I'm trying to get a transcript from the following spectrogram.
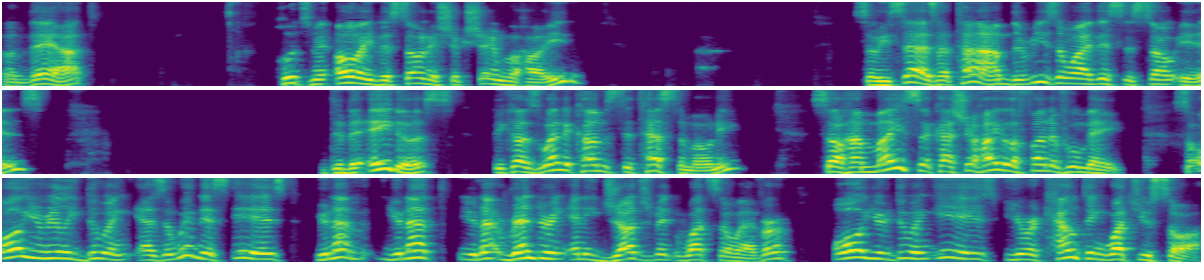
on that, so he says, Atam, the reason why this is so is the be'edus, because when it comes to testimony, so hamaisa kasher of who made. So all you're really doing as a witness is you're not you're not you're not rendering any judgment whatsoever. All you're doing is you're accounting what you saw.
